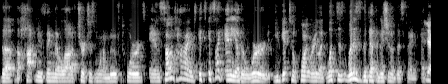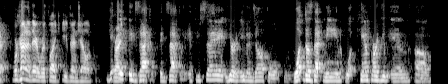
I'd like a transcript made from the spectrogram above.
the the hot new thing that a lot of churches want to move towards, and sometimes it's it's like any other word. You get to a point where you're like, what does what is the definition of this thing? And Yeah, we're kind of there with like evangelical. Yeah, Right. exactly, exactly. If you say you're an evangelical, what does that mean? What camp are you in? Um,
